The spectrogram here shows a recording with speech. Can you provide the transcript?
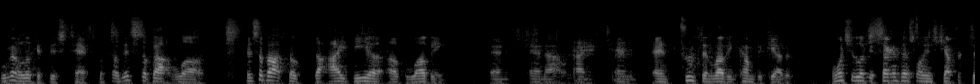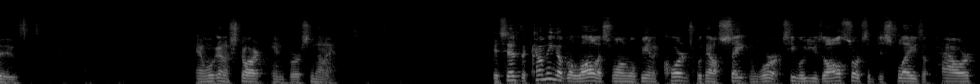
we're going to look at this text because this is about love. It's about the, the idea of loving and and, uh, and and and truth and loving come together. I want you to look at Second Thessalonians chapter two, and we're going to start in verse nine. It says, The coming of the lawless one will be in accordance with how Satan works. He will use all sorts of displays of power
